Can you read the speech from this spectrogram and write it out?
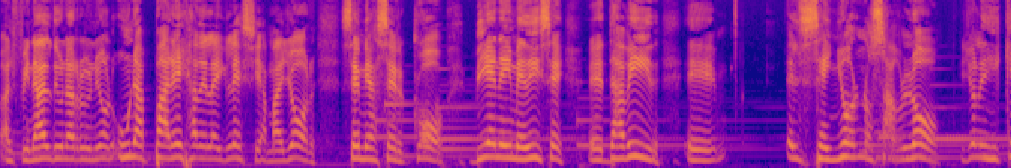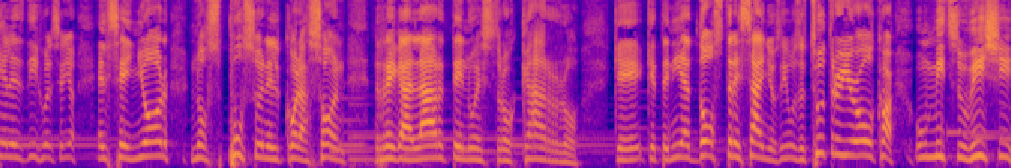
al final de una reunión, una pareja de la iglesia mayor se me acercó, viene y me dice, eh, David, eh, el Señor nos habló. Y yo le dije, ¿qué les dijo el Señor? El Señor nos puso en el corazón regalarte nuestro carro. Que, tenía dos, tres años. It was a two, three year old car. Un Mitsubishi,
